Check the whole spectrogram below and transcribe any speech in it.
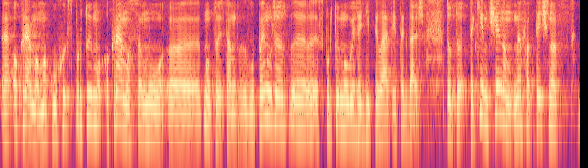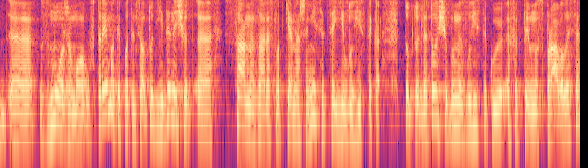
е, окремо макуху експортуємо, окремо саму, ну тобто там лупину вже експортуємо у вигляді пілет і так далі. Тобто, таким чином ми фактично зможемо втримати потенціал. Тут єдине, що саме зараз слабке наше місце це є логістика. Тобто, для того, щоб ми з логістикою ефективно справилися,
